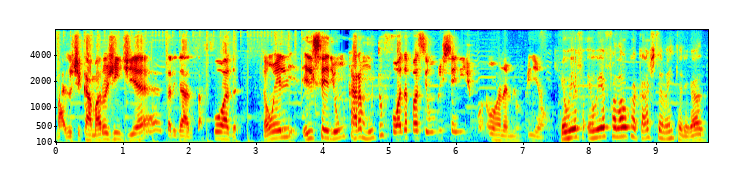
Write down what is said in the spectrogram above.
Mas o Shikamaru hoje em dia, tá ligado? Tá foda. Então ele, ele seria um cara muito foda pra ser um dos Senin de Konoha, na minha opinião. Eu ia, eu ia falar o Kakashi também, tá ligado?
